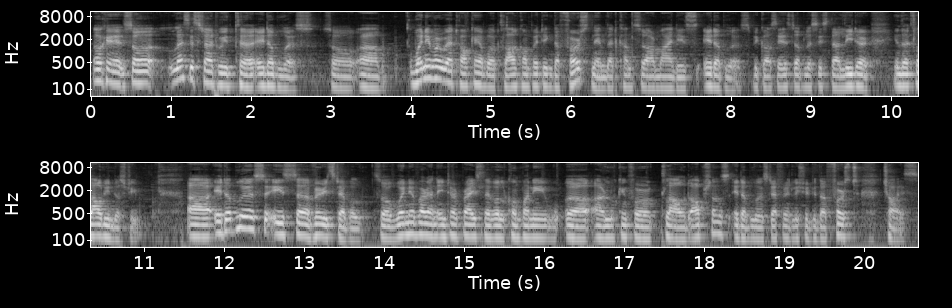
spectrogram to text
Okay, so let's start with uh, AWS. So uh, whenever we're talking about cloud computing, the first name that comes to our mind is AWS because AWS is the leader in the cloud industry. Uh, AWS is uh, very stable. So whenever an enterprise level company uh, are looking for cloud options, AWS definitely should be the first choice.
